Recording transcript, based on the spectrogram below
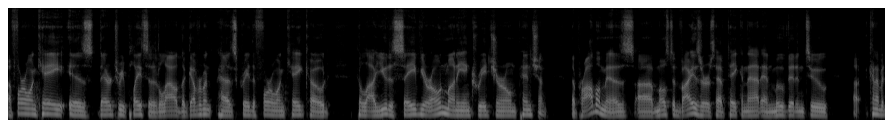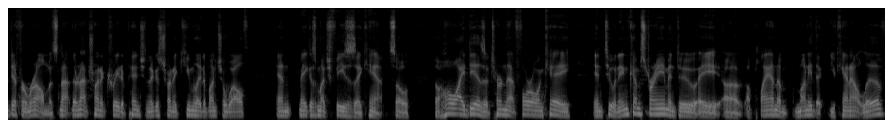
A 401k is there to replace it. It allowed the government has created the 401k code to allow you to save your own money and create your own pension. The problem is uh, most advisors have taken that and moved it into kind of a different realm. It's not they're not trying to create a pension. They're just trying to accumulate a bunch of wealth and make as much fees as they can. So the whole idea is to turn that 401k into an income stream, into a uh, a plan of money that you can't outlive,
